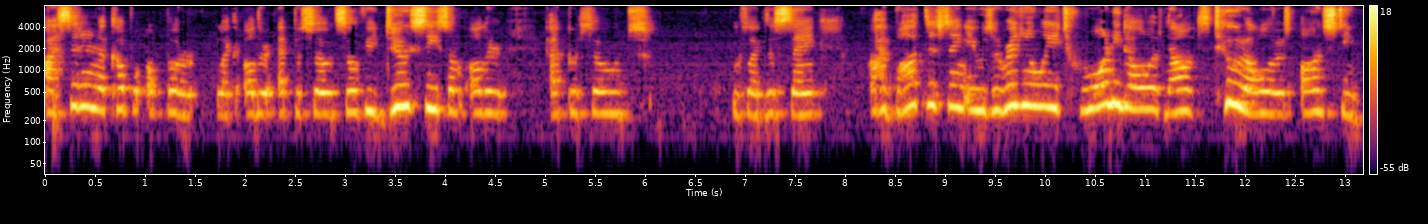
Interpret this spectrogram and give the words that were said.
I said in a couple other, like, other episodes. So, if you do see some other episodes with, like, this saying, I bought this thing. It was originally $20. Now it's $2 on Steam.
